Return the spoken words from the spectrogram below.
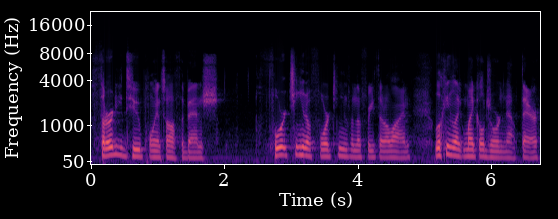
32 points off the bench, 14 of 14 from the free throw line, looking like Michael Jordan out there.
